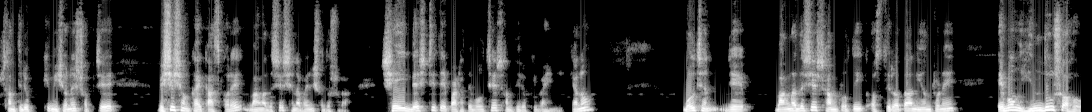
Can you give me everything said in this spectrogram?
শান্তিরক্ষী মিশনের সবচেয়ে বেশি সংখ্যায় কাজ করে বাংলাদেশের সেনাবাহিনীর সদস্যরা। সেই দেশটিতে পাঠাতে বলছে শান্তিরক্ষী বাহিনী। কেন? বলছেন যে বাংলাদেশের সাম্প্রতিক অস্থিরতা নিয়ন্ত্রণে এবং হিন্দু সহ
